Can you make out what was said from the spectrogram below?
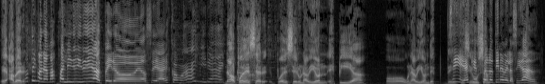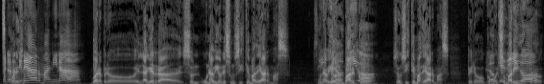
Eh, a ver, No tengo la más pálida idea, pero, eh, o sea, es como, ay, mira. no, puede ser, puede ser un avión espía o un avión de, de- Sí, que es se que usa. solo tiene velocidad, pero Por no eso. tiene armas ni nada. Bueno, pero en la guerra son un avión es un sistema de armas. Sí, un avión, un barco, digo- son sistemas de armas, pero como Lo el que submarino. digo- Pero,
